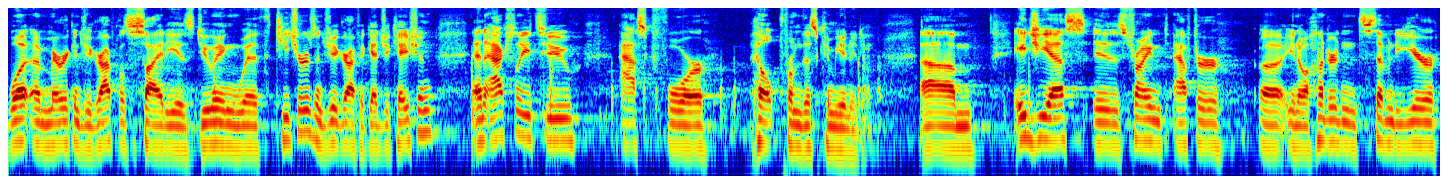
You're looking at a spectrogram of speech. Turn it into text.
what American Geographical Society is doing with teachers and geographic education, and actually to ask for help from this community. Um, AGS is trying, after uh, you know 170 year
